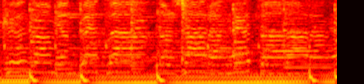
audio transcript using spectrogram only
그거면 됐다. 널 사랑했다.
